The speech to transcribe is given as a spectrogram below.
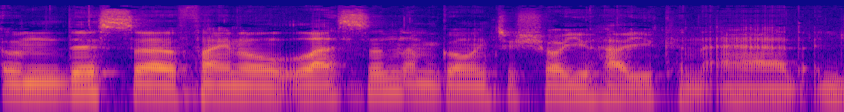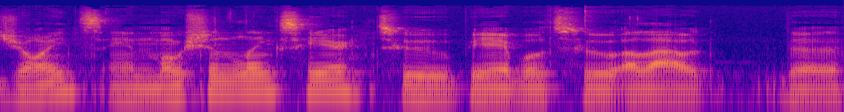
in this uh, final lesson, I'm going to show you how you can add joints and motion links here to be able to allow the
